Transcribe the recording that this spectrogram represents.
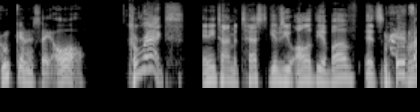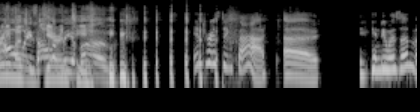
I'm gonna say all. Correct. Anytime a test gives you all of the above, it's It's pretty much always all of the guaranteed. Interesting fact. Uh, Hinduism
